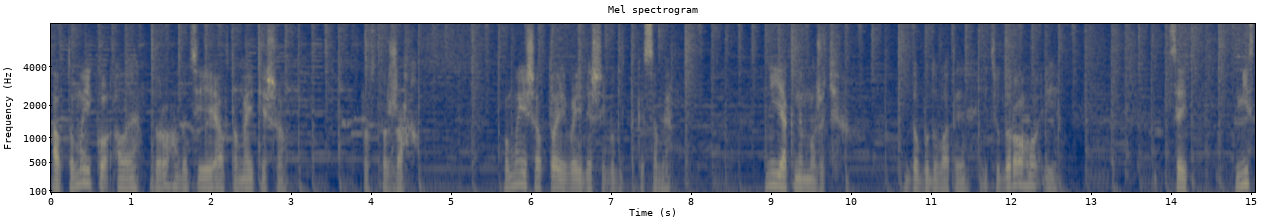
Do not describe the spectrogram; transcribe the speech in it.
автомийку, але дорога до цієї автомийки, що просто жах. Помиєш авто і вийдеш, і буде таке саме. Ніяк не можуть добудувати і цю дорогу, і цей міст,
